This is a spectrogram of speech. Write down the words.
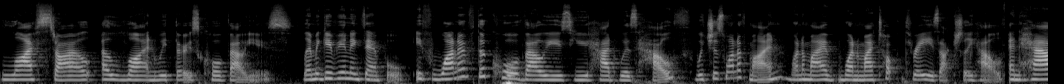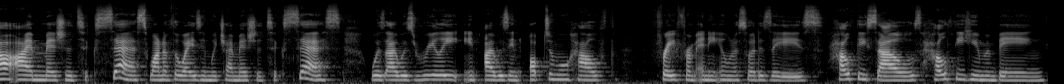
lifestyle align with those core values? Let me give you an example. If one of the core values you had was health, which is one of mine, one of my one of my top 3 is actually health. And how I measured success, one of the ways in which I measured success was I was really in I was in optimal health free from any illness or disease, healthy cells, healthy human being,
